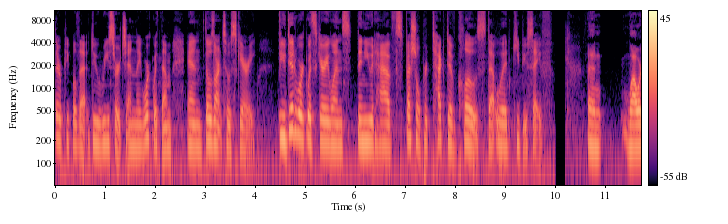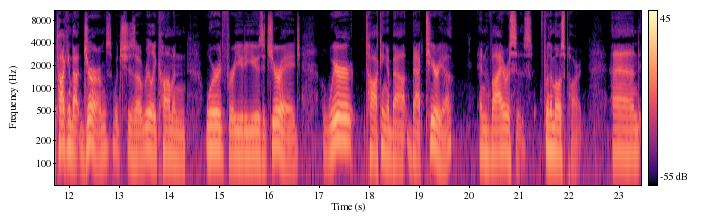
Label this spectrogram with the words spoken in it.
there are people that do research and they work with them, and those aren't so scary. If you did work with scary ones, then you would have special protective clothes that would keep you safe. And while we're talking about germs, which is a really common word for you to use at your age, we're talking about bacteria and viruses for the most part. And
